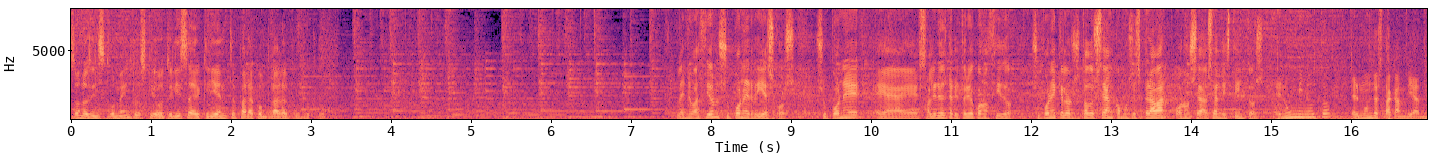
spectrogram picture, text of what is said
son los instrumentos que utiliza el cliente para comprar el producto. La innovación supone riesgos, supone eh, salir del territorio conocido, supone que los resultados sean como se esperaban o no sean, sean distintos. En un minuto el mundo está cambiando.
